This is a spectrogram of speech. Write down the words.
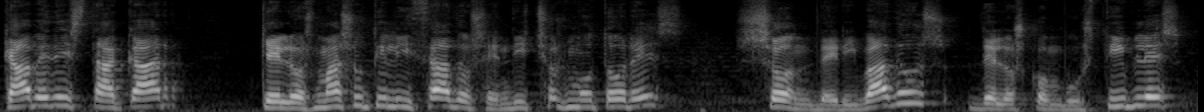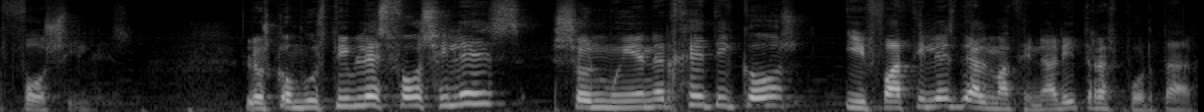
cabe destacar que los más utilizados en dichos motores son derivados de los combustibles fósiles. Los combustibles fósiles son muy energéticos y fáciles de almacenar y transportar.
